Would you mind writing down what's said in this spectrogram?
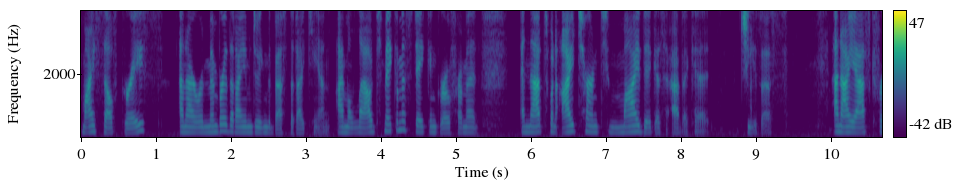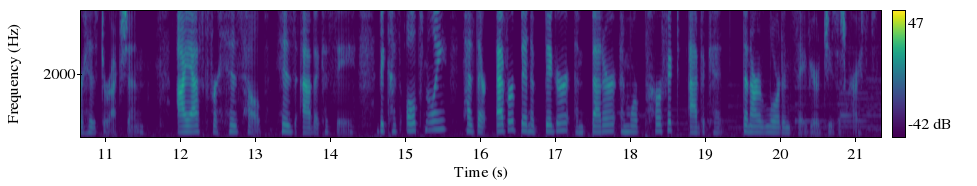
myself grace and I remember that I am doing the best that I can. I'm allowed to make a mistake and grow from it. And that's when I turn to my biggest advocate, Jesus, and I ask for his direction. I ask for his help, his advocacy, because ultimately, has there ever been a bigger and better and more perfect advocate than our Lord and Savior, Jesus Christ?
